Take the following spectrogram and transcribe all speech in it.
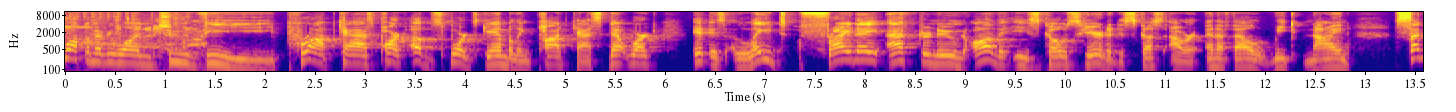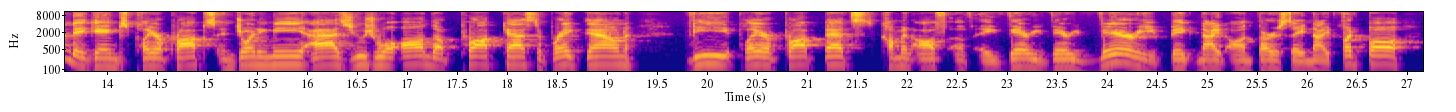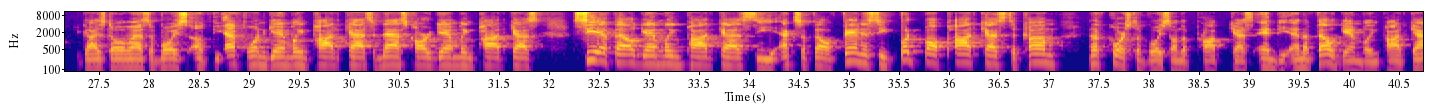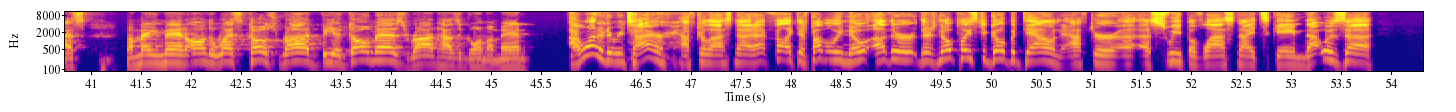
Welcome everyone to the Propcast, part of Sports Gambling Podcast Network. It is late Friday afternoon on the East Coast here to discuss our NFL Week 9 Sunday games player props and joining me as usual on the Propcast to break down the player prop bets coming off of a very, very, very big night on Thursday night football. You guys know him as the voice of the F1 Gambling Podcast, the NASCAR Gambling Podcast, CFL Gambling Podcast, the XFL Fantasy Football Podcast to come, and of course, the voice on the Propcast and the NFL Gambling Podcast. My main man on the West Coast, Rod Villagomez. Rod, how's it going, my man? I wanted to retire after last night. I felt like there's probably no other, there's no place to go but down after a, a sweep of last night's game. That was, uh,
